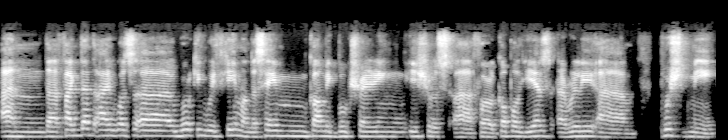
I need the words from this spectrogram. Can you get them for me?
and the fact that I was uh, working with him on the same comic book sharing issues uh, for a couple years uh, really um, pushed me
